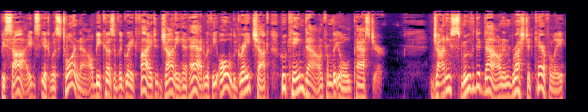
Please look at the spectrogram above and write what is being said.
Besides, it was torn now because of the great fight Johnny had had with the old gray Chuck who came down from the Old Pasture. Johnny smoothed it down and brushed it carefully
